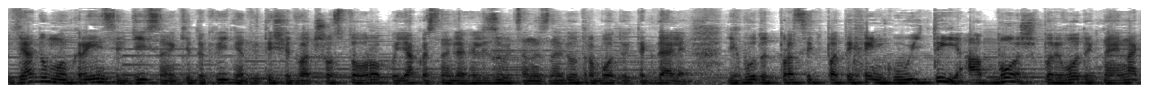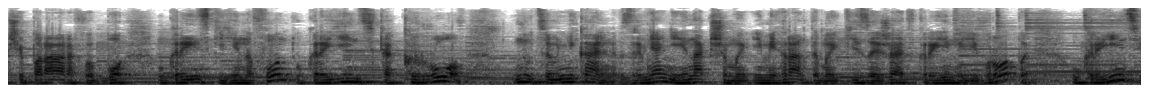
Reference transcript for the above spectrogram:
Я думаю, українці дійсно, які до квітня 2026 року якось не легалізуються, не знайдуть роботу і так далі. Їх будуть просити потихеньку уйти або ж переводить на інакші параграфи, бо український генофонд, українська кров, ну це унікальне. В зрівнянні інакшими іммігрантами, які заїжджають в країни Європи, українці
